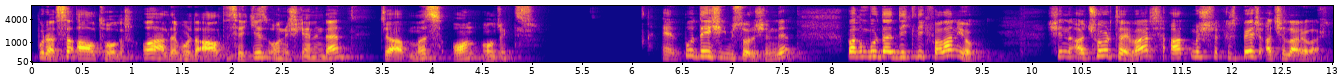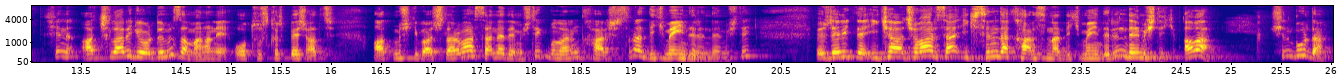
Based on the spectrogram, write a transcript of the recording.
burası 6 olur. O halde burada 6, 8, 10 üçgeninden cevabımız 10 olacaktır. Evet bu değişik bir soru şimdi. Bakın burada diklik falan yok. Şimdi açıortay var. 60-45 açıları var. Şimdi açıları gördüğümüz zaman hani 30-45 aç, 60 gibi açılar varsa ne demiştik? Bunların karşısına dikme indirin demiştik. Özellikle iki açı varsa ikisini de karşısına dikme indirin demiştik. Ama şimdi burada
